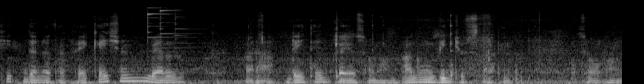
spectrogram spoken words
hit the notification bell para updated kayo sa mga bagong videos natin. So, ang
